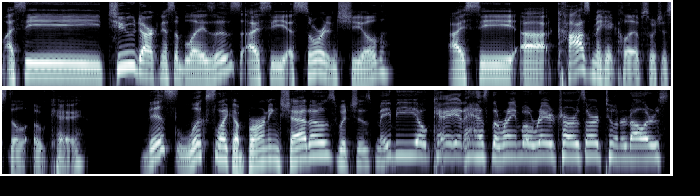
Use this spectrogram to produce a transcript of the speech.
I see two Darkness Ablazes. I see a Sword and Shield. I see uh, Cosmic Eclipse, which is still okay. This looks like a Burning Shadows, which is maybe okay. It has the Rainbow Rare Charizard, two hundred dollars.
